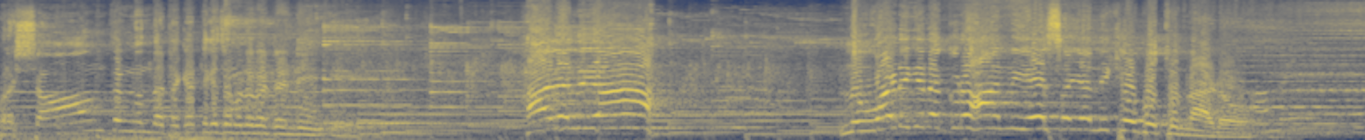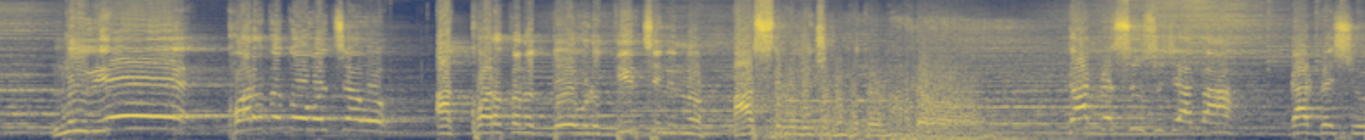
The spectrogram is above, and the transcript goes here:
ప్రశాంతంగా ఉందట గట్టిగా కొట్టండి హల్లెలూయా నువ్వు అడిగిన గృహాన్ని ఏసయ్య నీకు ఇవ్వబోతున్నాడు నువ్వే కొరతతో వచ్చావో ఆ కొరతను దేవుడు తీర్చి నిన్ను ఆశీర్వదించబోతున్నాడు God bless you Sujatha. God bless you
